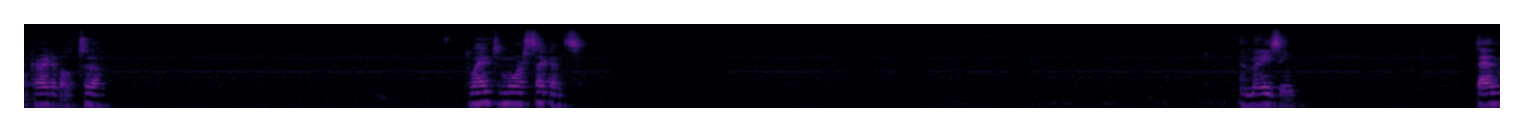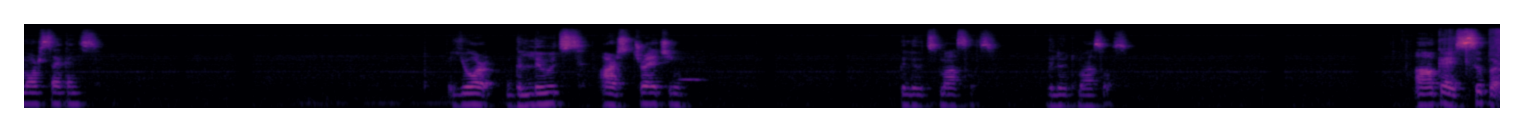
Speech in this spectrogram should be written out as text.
incredible too 20 more seconds. Amazing. 10 more seconds. Your glutes are stretching. Glutes muscles. Glute muscles. Okay, super.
